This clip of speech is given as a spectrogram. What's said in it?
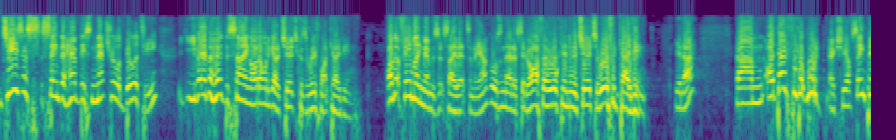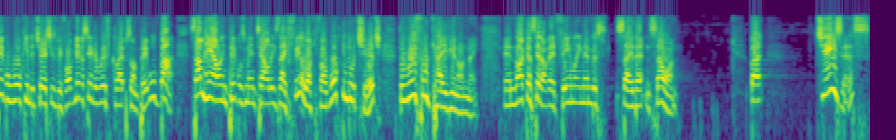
Jesus seemed to have this natural ability. You've ever heard the saying, I don't want to go to church because the roof might cave in? I've got family members that say that to me. Uncles and that have said, oh, if I walked into the church, the roof would cave in. You know? Um, I don't think it would, actually. I've seen people walk into churches before. I've never seen a roof collapse on people, but somehow in people's mentalities, they feel like if I walked into a church, the roof would cave in on me. And like I said, I've had family members say that and so on. But Jesus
